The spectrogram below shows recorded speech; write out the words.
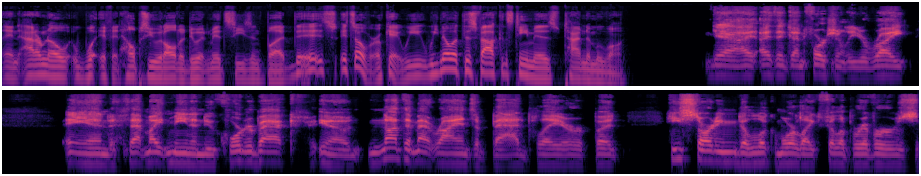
and I don't know what, if it helps you at all to do it midseason, but it's it's over. Okay, we we know what this Falcons team is. Time to move on. Yeah, I, I think unfortunately you're right, and that might mean a new quarterback. You know, not that Matt Ryan's a bad player, but he's starting to look more like Philip Rivers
